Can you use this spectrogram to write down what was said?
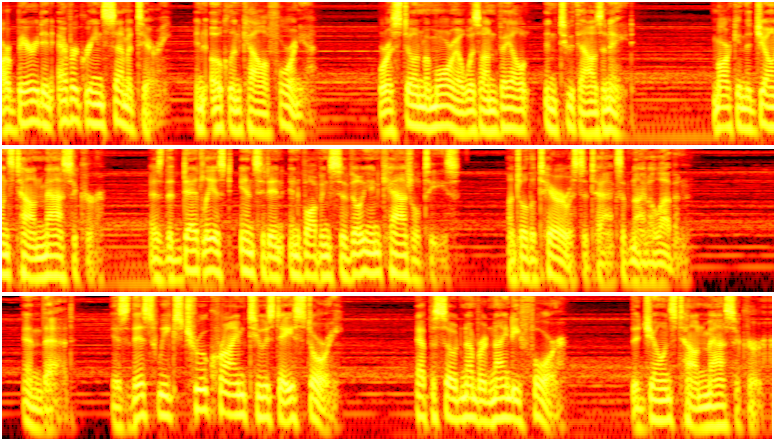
are buried in Evergreen Cemetery in Oakland, California where a stone memorial was unveiled in 2008, marking the Jonestown Massacre as the deadliest incident involving civilian casualties until the terrorist attacks of 9 11. And that is this week's True Crime Tuesday story, episode number 94 The Jonestown Massacre.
